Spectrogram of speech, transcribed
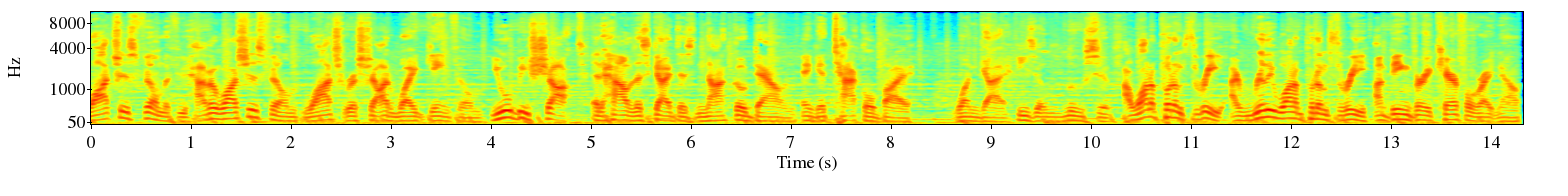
Watch his film. If you haven't watched his film, watch Rachaad White game film. You will be shocked at how this guy does not go down and get tackled by one guy. He's elusive. I want to put him three. I really want to put him three. I'm being very careful right now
